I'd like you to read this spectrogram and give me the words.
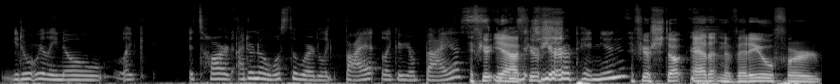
you don't really know. Like it's hard. I don't know what's the word. Like bias. Like are you biased? If you're- yeah, if you're your opinion. If you're stuck editing a video for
